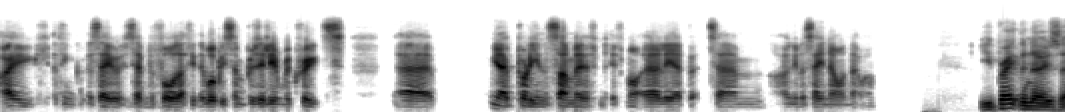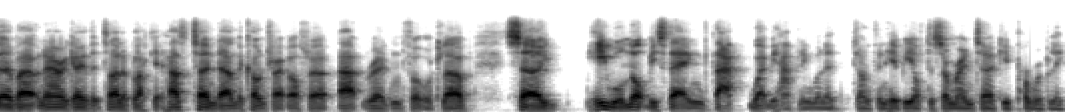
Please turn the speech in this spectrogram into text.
I, I think, as I said before, I think there will be some Brazilian recruits. Uh, you know, probably in the summer, if, if not earlier. But um, I'm going to say no on that one. You broke the news about an hour ago that Tyler Blackett has turned down the contract offer at Reading Football Club. So he will not be staying. That won't be happening, will it, Jonathan? He'll be off to somewhere in Turkey, probably.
